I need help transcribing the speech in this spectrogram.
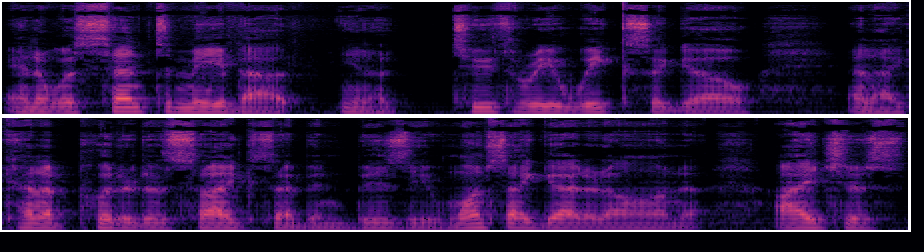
And it was sent to me about, you know, two, three weeks ago. And I kind of put it aside because I've been busy. Once I got it on, I just,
